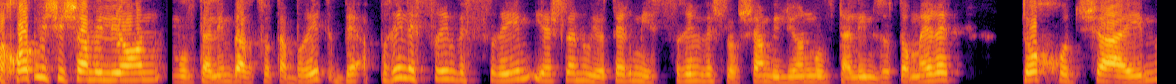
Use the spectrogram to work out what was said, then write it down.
פחות משישה מיליון מובטלים בארצות הברית, באפריל 2020 יש לנו יותר מ-23 מיליון מובטלים, זאת אומרת, תוך חודשיים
